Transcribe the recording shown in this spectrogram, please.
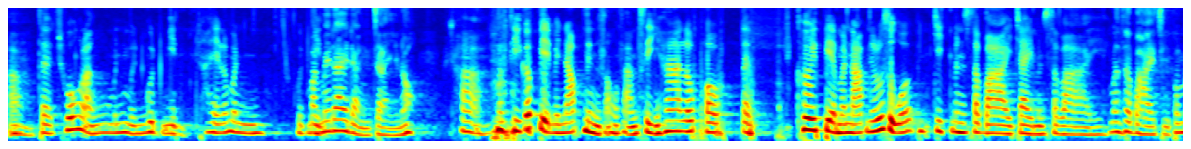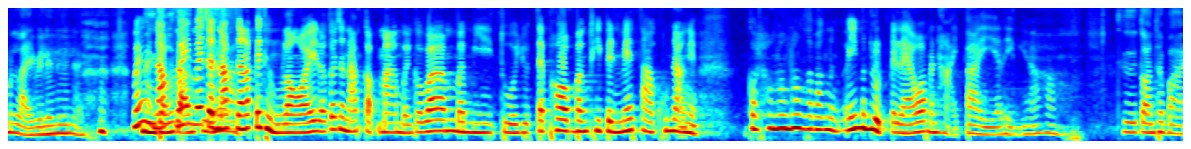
ค่ะอืมแต่ช่วงหลังมันเหมือนหงุดหงิดใช้แล้วมันหงุดห มันงิดไม่ได้ดั่งใจเนาะค่ะบางทีก็เปลี่ยนไปนับหนึ่งสองสามสี่ห้าแล้วพอแต่เคยเปลี่ยนมานับเนี่ยรู้สึกว่าจิตมันสบายใจมันสบาย มันสบายสิเพราะมันไหลไปเรื่อยๆเลยไม่หนึ่งนับสองไม่สามไม่สี่จะนับห้าจะนับไปถึงร้อยแล้วก็จะนับกลับมาเหมือนกับว่ามันมีตัวหยุดแต่พอบางทีเป็นเมตตาคุณังเนี่ย ก็ท่องท่องท่องสักพักหนึ่งเอ้ยมันหลุดไปแล้วว่ามันหายไปอะไรอย่างเงี้ยค่ะ คือตอนสบาย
